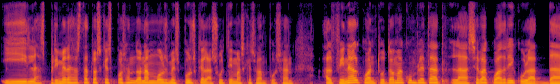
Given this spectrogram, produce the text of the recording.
i les primeres estàtues que es posen donen molts més punts que les últimes que es van posant. Al final, quan tothom ha completat la seva quadrícula de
